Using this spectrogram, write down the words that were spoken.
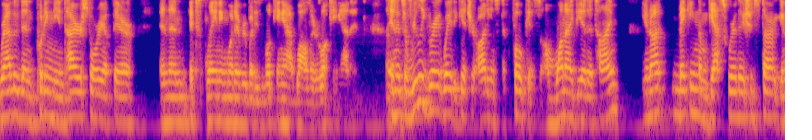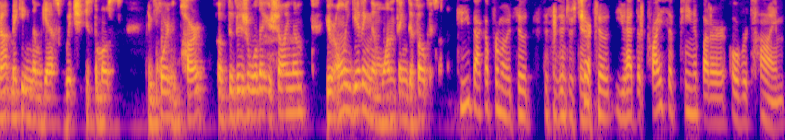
rather than putting the entire story up there and then explaining what everybody's looking at while they're looking at it. And it's a really great way to get your audience to focus on one idea at a time. You're not making them guess where they should start. You're not making them guess which is the most important part of the visual that you're showing them, you're only giving them one thing to focus on. Can you back up for a moment? So this is interesting. Sure. So you had the price of peanut butter over time,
